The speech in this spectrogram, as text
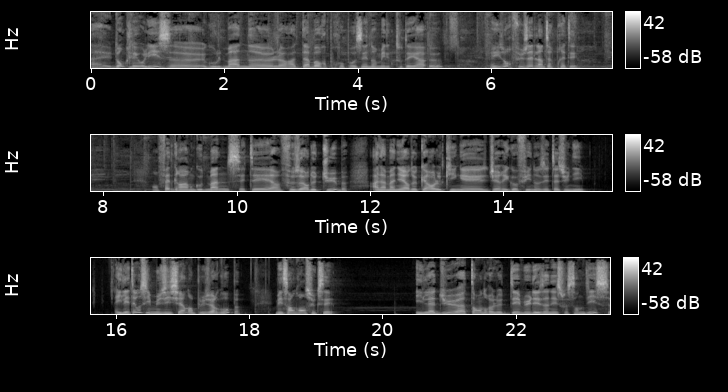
Euh, donc les Hollies, euh, Goldman euh, leur a d'abord proposé No Milk Today à eux, et ils ont refusé de l'interpréter. En fait, Graham Goodman, c'était un faiseur de tubes, à la manière de Carole King et Jerry Goffin aux États-Unis. Il était aussi musicien dans plusieurs groupes, mais sans grand succès. Il a dû attendre le début des années 70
